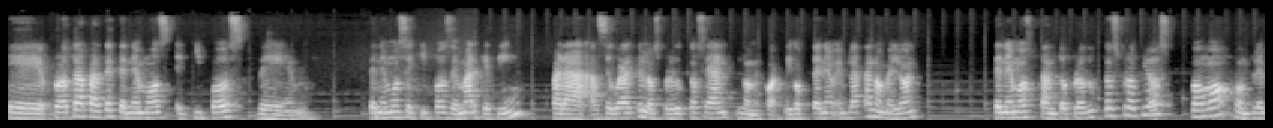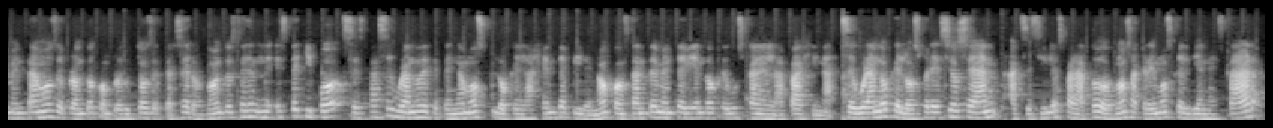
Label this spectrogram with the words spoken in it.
Eh, por otra parte, tenemos equipos de, tenemos equipos de marketing para asegurar que los productos sean lo mejor. Digo, en Plátano Melón tenemos tanto productos propios como complementamos de pronto con productos de terceros, ¿no? Entonces, este equipo se está asegurando de que tengamos lo que la gente pide, ¿no? Constantemente viendo qué buscan en la página, asegurando que los precios sean accesibles para todos, ¿no? O sea, creemos que el bienestar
